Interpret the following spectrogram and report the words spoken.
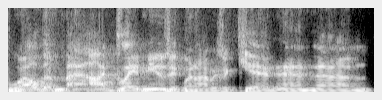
Well, the, I played music when I was a kid, and um,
